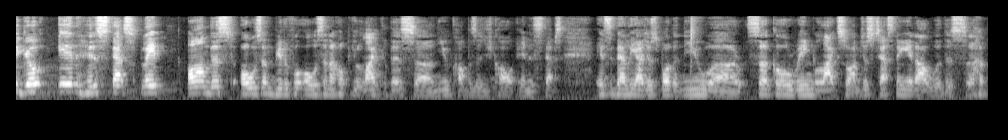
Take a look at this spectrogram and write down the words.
You go, in his steps played on this Olson, beautiful Olson. I hope you like this uh, new composition called In His Steps. Incidentally, I just bought a new uh, circle ring light, so I'm just testing it out with this uh,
